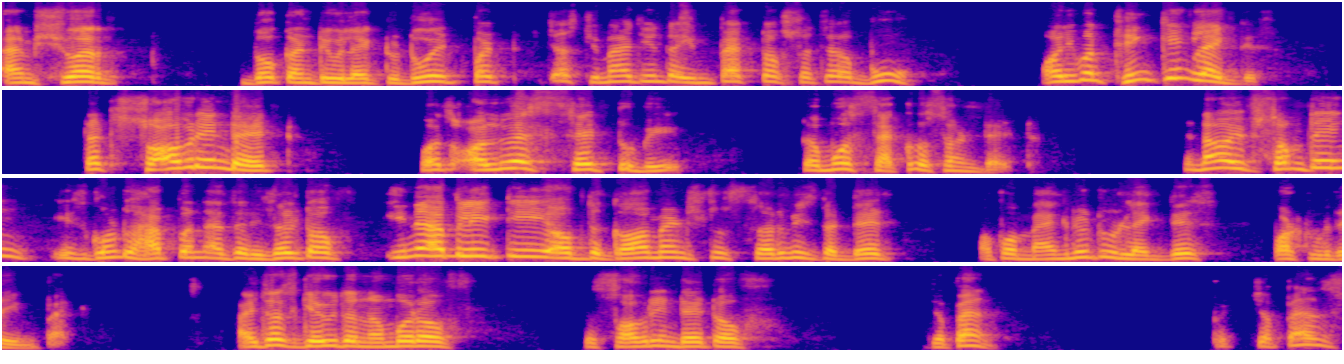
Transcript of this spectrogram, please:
I'm sure no country will like to do it, but just imagine the impact of such a move or even thinking like this. That sovereign debt was always said to be the most sacrosanct debt. And now, if something is going to happen as a result of inability of the governments to service the debt of a magnitude like this, what would the impact? I just gave you the number of the sovereign debt of Japan. But Japan's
